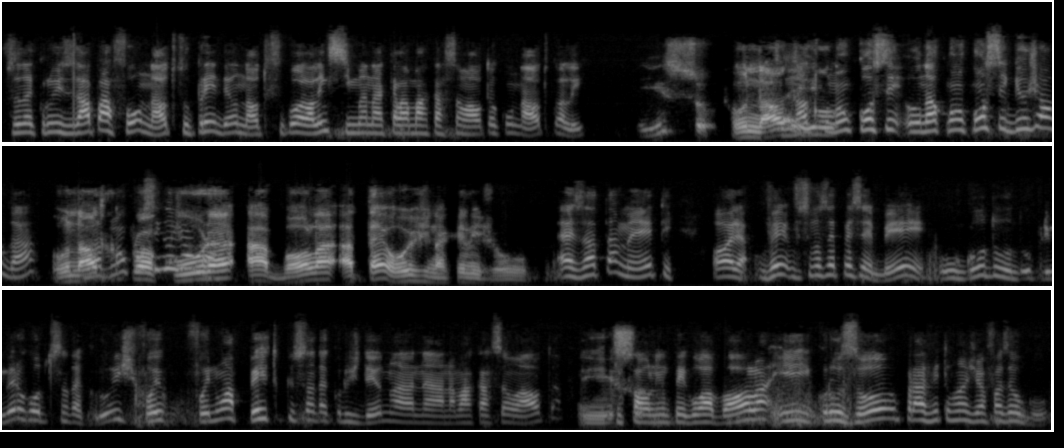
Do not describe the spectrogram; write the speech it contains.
O Santa Cruz abafou o Náutico, surpreendeu o Náutico, ficou lá em cima naquela marcação alta com o Náutico ali. Isso. O Náutico, o Náutico não, o Náutico não conseguiu jogar. O Náutico, o Náutico procura a bola até hoje naquele jogo. Exatamente. Olha, se você perceber, o gol do o primeiro gol do Santa Cruz foi, foi num aperto que o Santa Cruz deu na, na, na marcação alta. Isso. o Paulinho pegou a bola e cruzou para Vitor Rangel fazer o gol.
